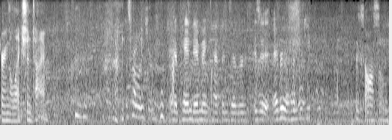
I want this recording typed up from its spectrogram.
During election time. That's probably true. And a pandemic happens every, is it every 100 years? Looks awesome.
